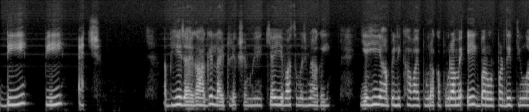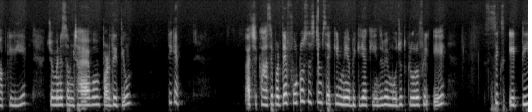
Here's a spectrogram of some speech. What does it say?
D P H अब ये जाएगा आगे लाइट रिएक्शन में। क्या ये बात समझ में आ गई? यही यहाँ पे लिखा हुआ है पूरा का पूरा। मैं एक बार और पढ़ देती हूँ आपके लिए। जो मैंने समझाया है वो मैं पढ़ देती हूँ। ठीक है? अच्छा कहाँ से पढ़ते हैं? फ़ोटो सिस्टम सेकेंड में अभिक्रिया केंद्र में मौजूद chlorophyll A six eighty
